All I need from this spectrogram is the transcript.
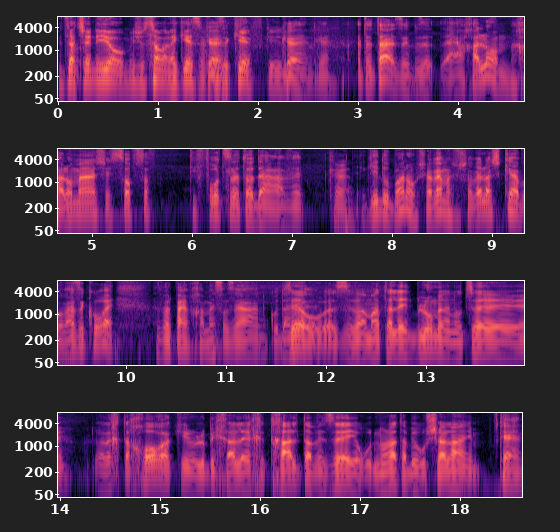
מצד שני, יואו, מישהו שם עליי כסף, כן. איזה כיף, כאילו. כן, כן. אתה יודע, זה היה חלום, החלום היה שסוף סוף תפרוץ לתודעה, כן. ויגידו, בואנה, הוא שווה משהו, שווה להשקיע בו, ואז זה קורה. אז ב-2015 זה היה נקודת... זהו, אז ואמרת late bloomer, אני רוצה ללכת אחורה, כאילו, בכלל איך התחלת וזה, יר- נולדת בירושלים. כן,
